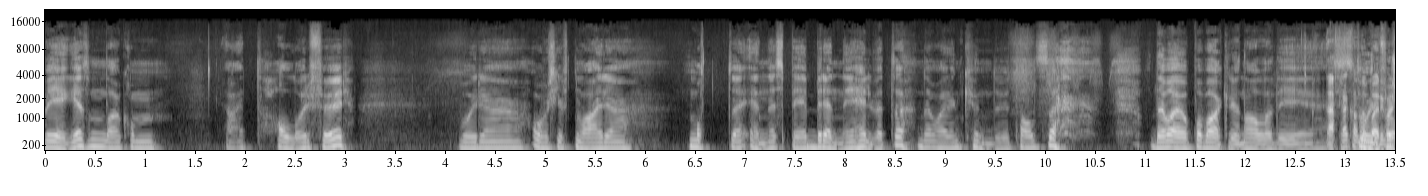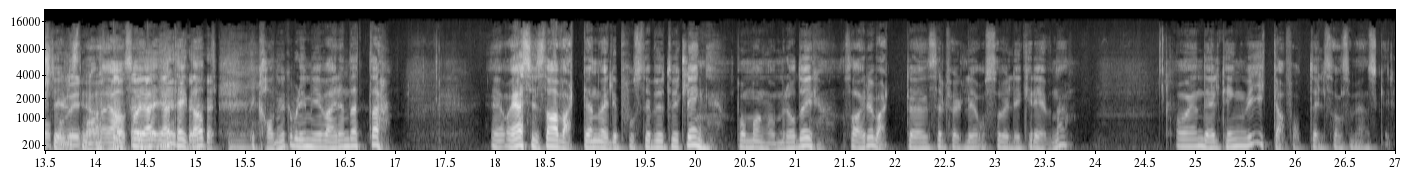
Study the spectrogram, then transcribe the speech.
VG som da kom ja, et halvår før, hvor uh, overskriften var uh, måtte NSB brenne i helvete. Det var en kundeuttalelse. Det var jo på bakgrunn av alle de store forstyrrelsene. ja. Ja, så jeg, jeg tenkte at det kan jo ikke bli mye verre enn dette. Eh, Og jeg syns det har vært en veldig positiv utvikling på mange områder. Så har det jo vært eh, selvfølgelig også veldig krevende. Og en del ting vi ikke har fått til sånn som vi ønsker.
